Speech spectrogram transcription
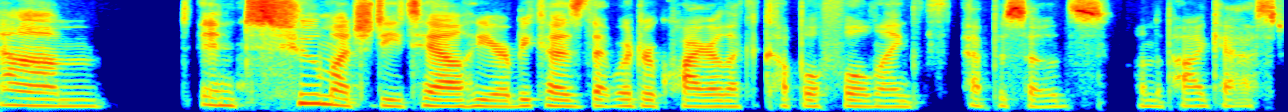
um, in too much detail here because that would require like a couple full length episodes on the podcast.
